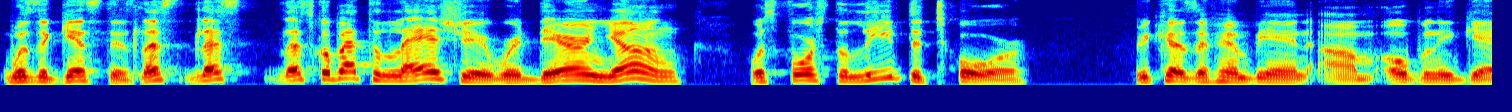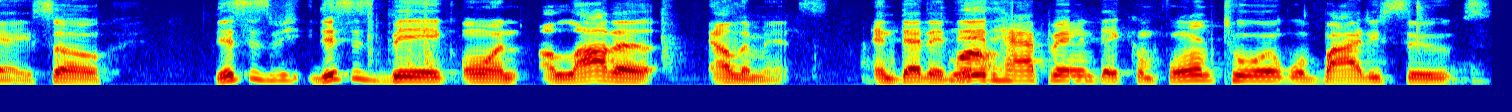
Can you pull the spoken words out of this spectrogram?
was against this. Let's let's let's go back to last year where Darren Young was forced to leave the tour because of him being um openly gay. So this is this is big on a lot of elements. And that it did happen, they conformed to it with bodysuits.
